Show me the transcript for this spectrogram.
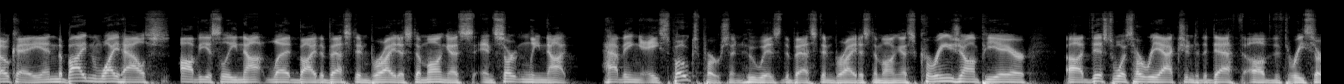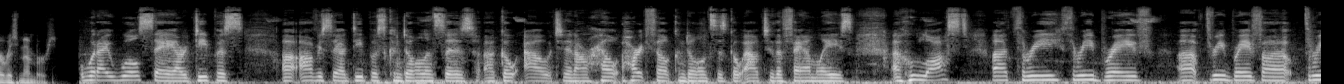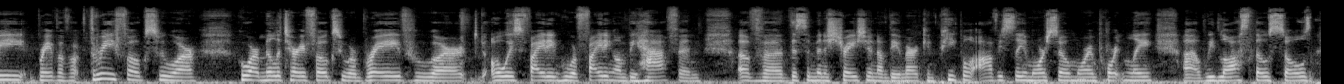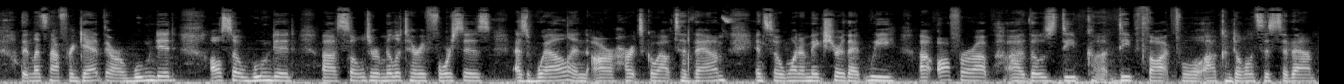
Okay, and the Biden White House obviously not led by the best and brightest among us, and certainly not having a spokesperson who is the best and brightest among us. Karine Jean Pierre, uh, this was her reaction to the death of the three service members. What I will say, our deepest, uh, obviously, our deepest condolences uh, go out, and our heartfelt condolences go out to the families uh, who lost uh, three three brave uh, three brave, uh, three brave of three folks who are who are military folks who are brave, who are always fighting, who are fighting on behalf and of uh, this administration of the American people. Obviously, more so, more importantly, uh, we lost those souls. And let's not forget there are wounded, also wounded uh, soldier military forces as well, and our hearts go out to them. And so, want to make sure that we uh, offer up those deep, deep, thoughtful condolences to them.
